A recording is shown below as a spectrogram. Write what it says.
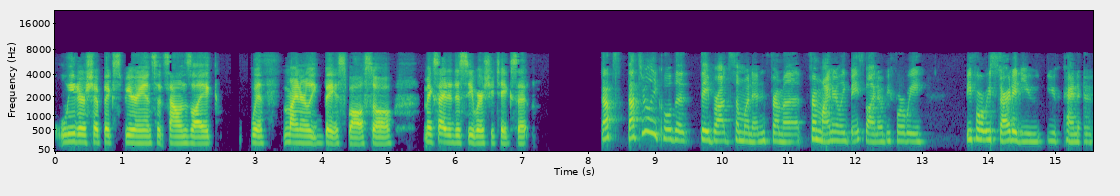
leadership experience. It sounds like with minor league baseball. So I'm excited to see where she takes it. That's that's really cool that they brought someone in from a from minor league baseball. I know before we before we started, you you kind of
